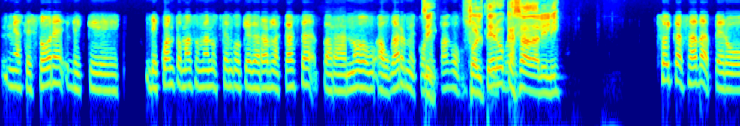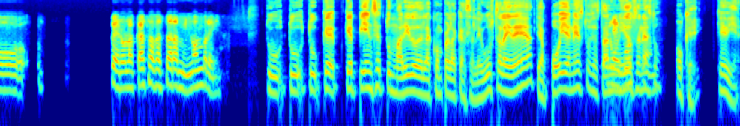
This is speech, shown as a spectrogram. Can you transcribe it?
me asesore de que de cuánto más o menos tengo que agarrar la casa para no ahogarme con el pago. ¿Soltero o casada, Lili? Soy casada, pero pero la casa va a estar a mi nombre. ¿Tú, tú, tú, qué, qué piensa tu marido de la compra de la casa? ¿Le gusta la idea? ¿Te apoya en esto? ¿Se están unidos en esto? Ok. Qué bien.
